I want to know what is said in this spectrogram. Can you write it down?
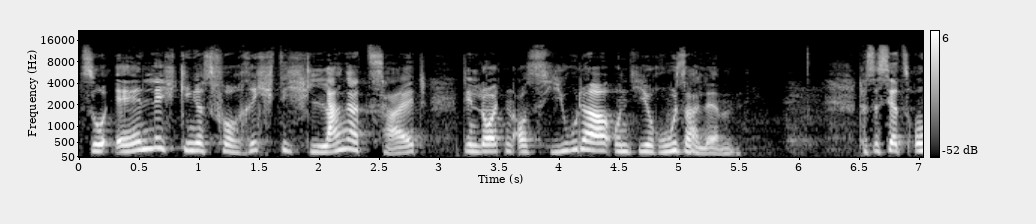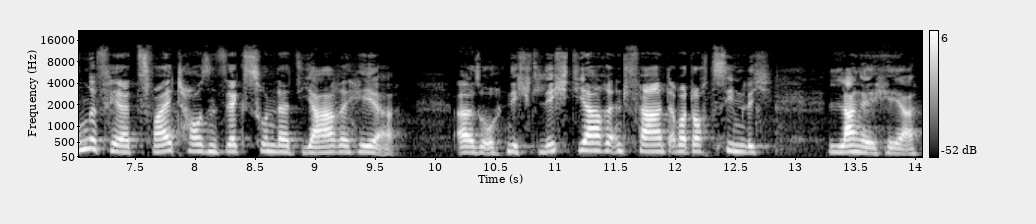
So ähnlich ging es vor richtig langer Zeit den Leuten aus Juda und Jerusalem. Das ist jetzt ungefähr 2600 Jahre her. Also nicht Lichtjahre entfernt, aber doch ziemlich lange her.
